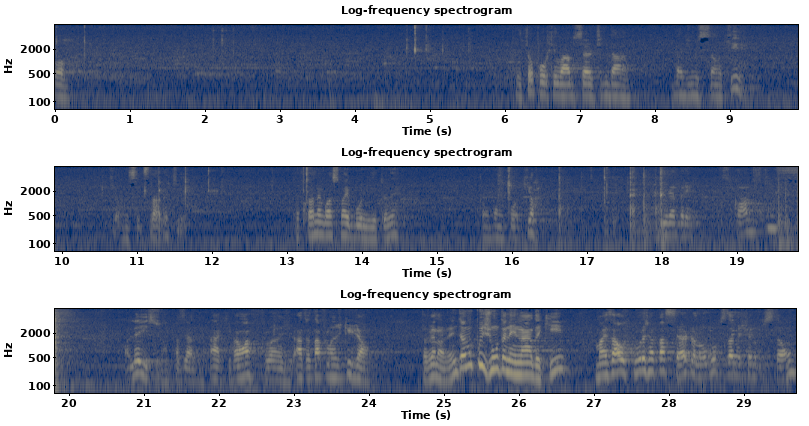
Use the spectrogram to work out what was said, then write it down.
Ó. Deixa eu pôr aqui o lado certinho da, da admissão aqui. Aqui, ó. Esse desse lado aqui. Pra ficar um negócio mais bonito, né? Então vamos pôr aqui, ó. Vira Brekowskis. Olha isso, rapaziada. Ah, aqui vai uma flange. Ah, já tá a flange aqui já. ó. Tá vendo? Ainda eu não pus junta nem nada aqui. Mas a altura já tá certa. Eu não vou precisar mexer no pistão.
